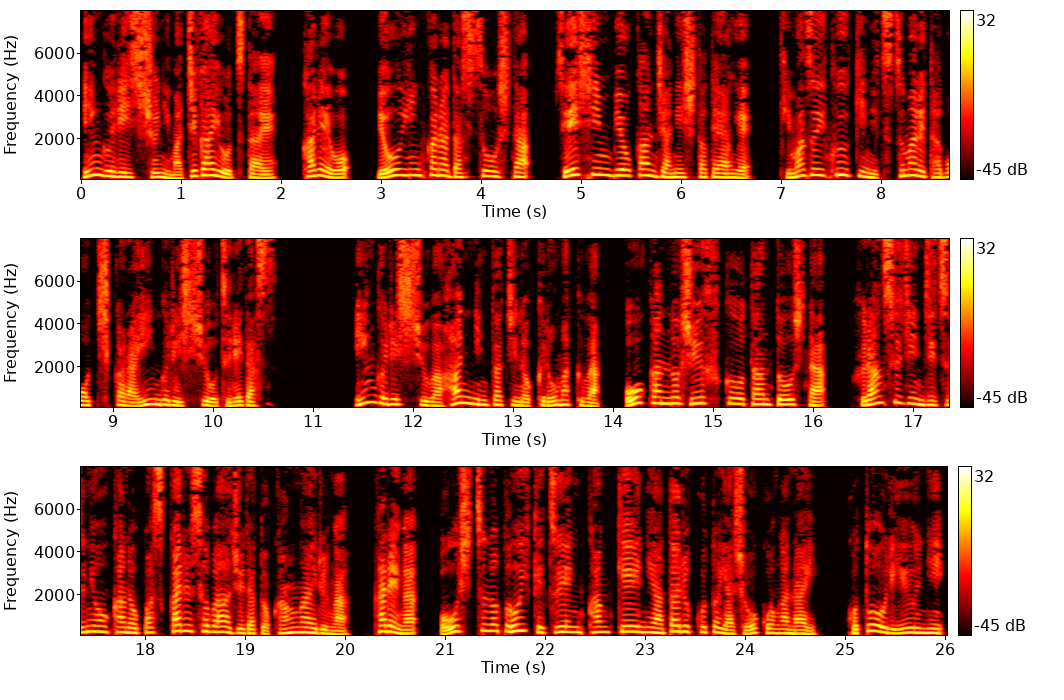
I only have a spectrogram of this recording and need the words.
イングリッシュに間違いを伝え、彼を病院から脱走した精神病患者に仕立て上げ、気まずい空気に包まれた墓地からイングリッシュを連れ出す。イングリッシュは犯人たちの黒幕は王冠の修復を担当したフランス人実業家のパスカル・ソバージュだと考えるが、彼が王室の遠い血縁関係にあたることや証拠がないことを理由に、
